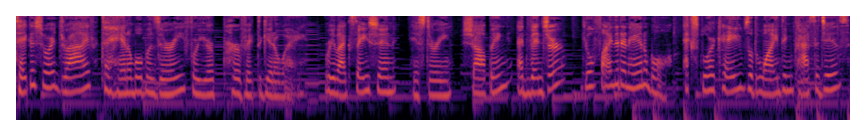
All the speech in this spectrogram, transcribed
Take a short drive to Hannibal, Missouri for your perfect getaway. Relaxation, history, shopping, adventure, you'll find it in Hannibal. Explore caves with winding passages,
